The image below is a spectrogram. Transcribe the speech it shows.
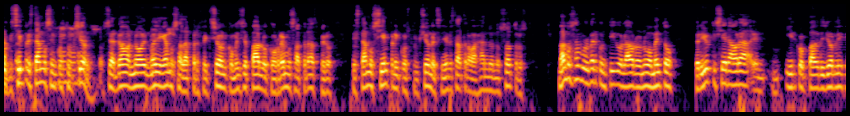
Porque siempre estamos en construcción. O sea, no, no, no llegamos a la perfección, como dice Pablo, corremos atrás, pero estamos siempre en construcción. El Señor está trabajando en nosotros. Vamos a volver contigo, Laura, en un momento, pero yo quisiera ahora eh, ir con Padre Jordi.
